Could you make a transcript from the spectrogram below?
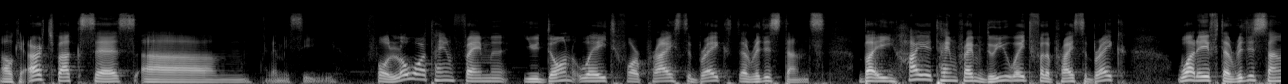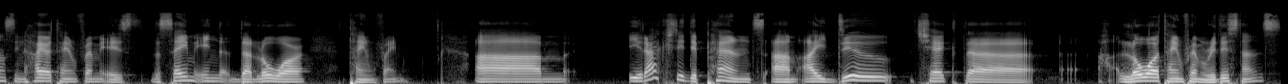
Okay, Archback says, um, let me see. For lower time frame, you don't wait for price to break the resistance. But in higher time frame, do you wait for the price to break? What if the resistance in higher time frame is the same in the lower time frame? Um, it actually depends. Um, I do check the uh, lower time frame resistance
